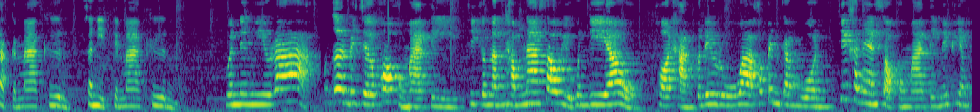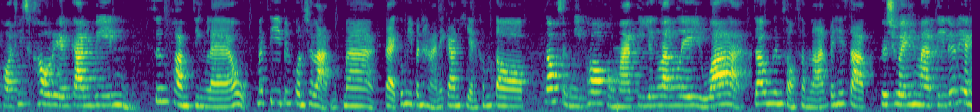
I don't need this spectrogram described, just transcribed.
จักกันมากขึ้น สนิทกันมากขึ้น วันหนึ่งมีราบังเอิญไปเจอพ่อของมาตีที่กำลังทำหน้าเศร้าอยู่คนเดียว พอถามก็ได้รู้ว่าเขาเป็นกังวล ที่คะแนนสอบของมาตีไม่เพียงพอที่จะเข้าเรียนการบิน ซึ่งความจริงแล้วมาตีเป็นคนฉลาดมากๆ แต่ก็มีปัญหาในการเขียนคำตอบ นอกจากนี้พ่อของมาตียังลังเลอยู่ว่าจะเอาเงินสองสาล้านไปให้ศัก เพื่อช่วยให้มาตีได้เรียน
